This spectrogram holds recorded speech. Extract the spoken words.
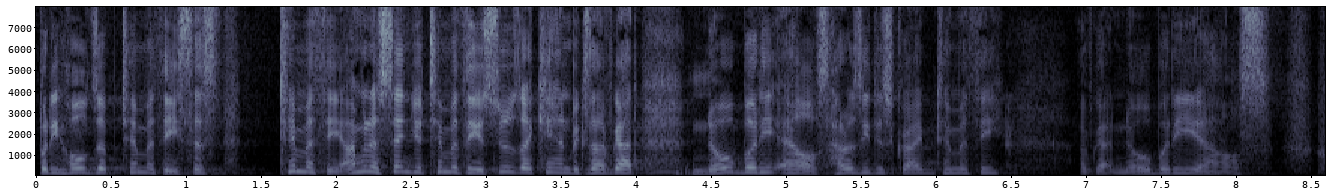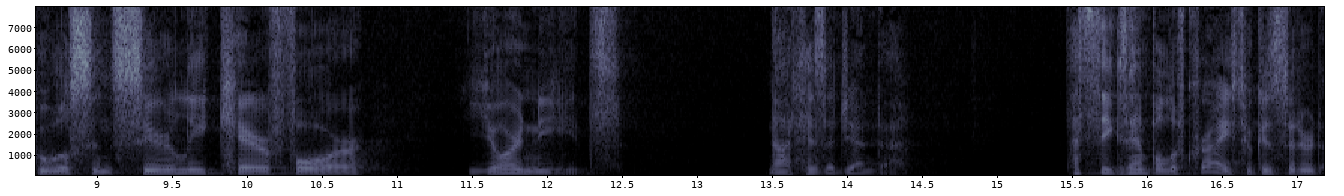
But he holds up Timothy. He says, Timothy, I'm going to send you Timothy as soon as I can because I've got nobody else. How does he describe Timothy? I've got nobody else who will sincerely care for your needs, not his agenda. That's the example of Christ, who considered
